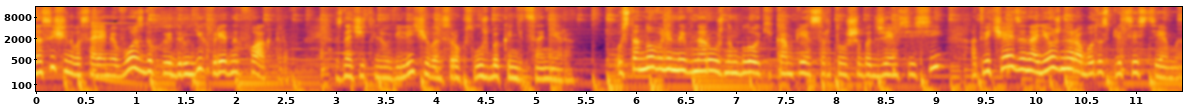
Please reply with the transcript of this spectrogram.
насыщенного солями воздуха и других вредных факторов, значительно увеличивая срок службы кондиционера. Установленный в наружном блоке компрессор Toshiba GMCC отвечает за надежную работу сплит-системы.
